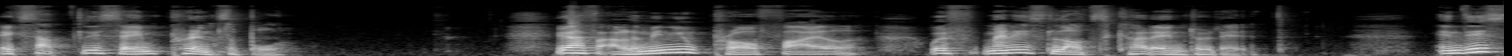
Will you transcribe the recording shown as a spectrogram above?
exactly same principle. You have aluminium profile with many slots cut into it. In these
